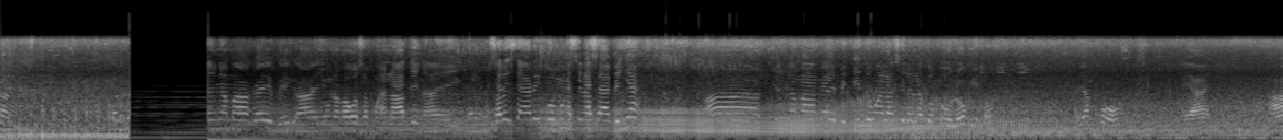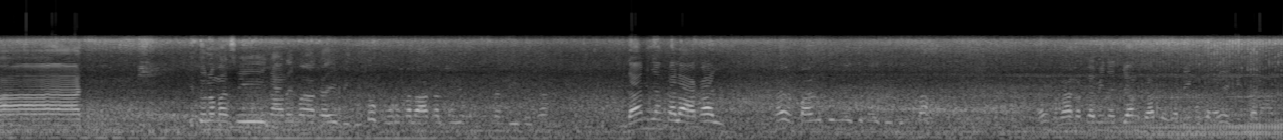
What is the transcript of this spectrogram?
Yan. Nga mga kaibig, ah, yung nakausap nga natin ay kung sari-sari po mga sinasabi niya. At yun nga mga kaibig, dito nga lang sila natutulog ito. Ayan po. Ayan. At ito naman si nanay mga kaibig, ito puro kalakal po yung nandito niya. Ang dami niyang kalakal. Ngayon, paano po niya ito may bibigta? Ay, maghanap kami ng junk shop. Sabihin ko sa kanya, kita natin.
